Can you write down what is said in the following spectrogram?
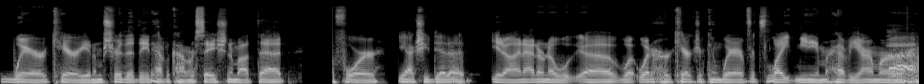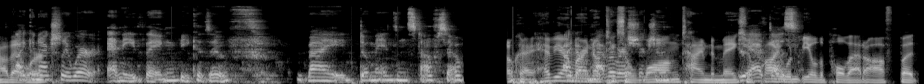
wear carry. And i'm sure that they'd have a conversation about that before he actually did it you know and i don't know uh what what her character can wear if it's light medium or heavy armor or Uh, how that I can works. actually wear anything because of my domains and stuff. So okay heavy armor i, don't know have a takes a long time to make so Yeah, I probably wouldn't be able to pull that off but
